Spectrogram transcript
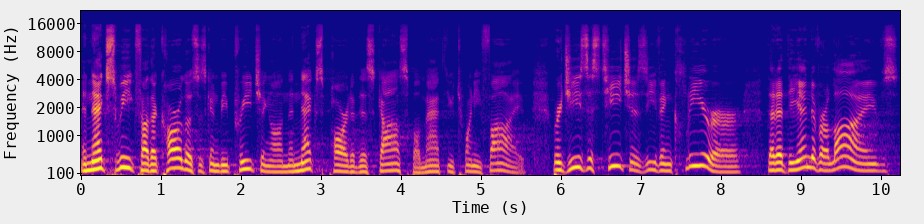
And next week, Father Carlos is going to be preaching on the next part of this gospel, Matthew 25, where Jesus teaches even clearer that at the end of our lives,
